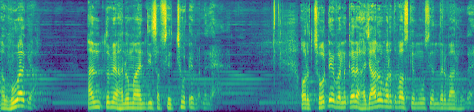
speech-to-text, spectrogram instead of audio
अब हुआ क्या? अंत में हनुमान जी सबसे छोटे बन गए। और छोटे बनकर हज़ारों मरतबा उसके मुँह से अंदर बार हो गए।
